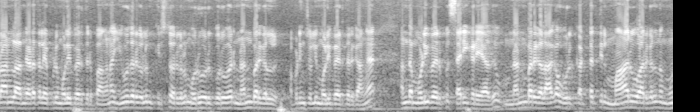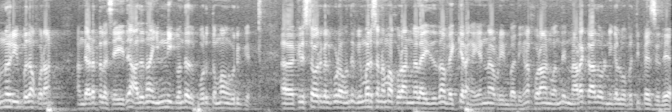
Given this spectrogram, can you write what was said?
குரானில் அந்த இடத்துல எப்படி மொழிபெயர்த்திருப்பாங்கன்னா யூதர்களும் கிறிஸ்தவர்களும் ஒருவருக்கொருவர் நண்பர்கள் அப்படின்னு சொல்லி மொழிபெயர்த்திருக்காங்க. அந்த மொழிபெயர்ப்பு சரி கிடையாது. நண்பர்களாக ஒரு கட்டத்தில் மாறுவார்கள்னு முன்னறிவிப்பு தான் குரான் அந்த இடத்துல செய்யுது. அதுதான் இன்னைக்கு வந்து அது பொருத்தமாகவும் இருக்கு. கிறிஸ்தவர்கள் கூட வந்து விமர்சனமாக குரான் மேலே இதுதான் வைக்கிறாங்க. என்ன அப்படின்னு பார்த்தீங்கன்னா குரான் வந்து நடக்காத ஒரு நிகழ்வை பற்றி பேசுது.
